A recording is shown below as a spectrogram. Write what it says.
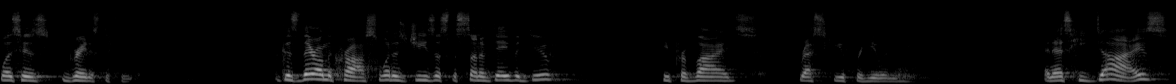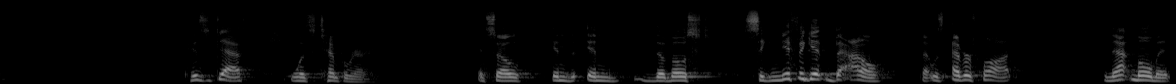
was his greatest defeat. Because there on the cross, what does Jesus, the Son of David, do? He provides rescue for you and me. And as he dies, his death was temporary. And so, in the, in the most significant battle that was ever fought, in that moment,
